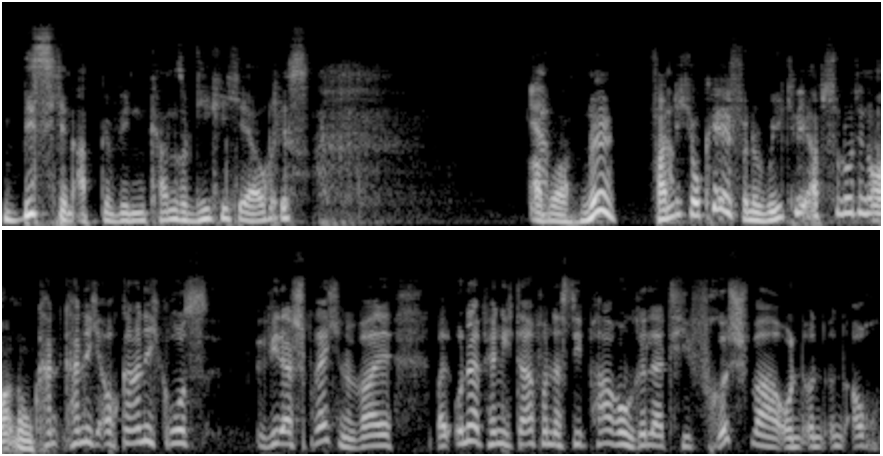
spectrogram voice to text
ein bisschen abgewinnen kann, so geekig er auch ist. Ja. Aber nö, fand ich okay. Für eine Weekly absolut in Ordnung. Kann, kann ich auch gar nicht groß widersprechen, weil, weil unabhängig davon, dass die Paarung relativ frisch war und, und, und auch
